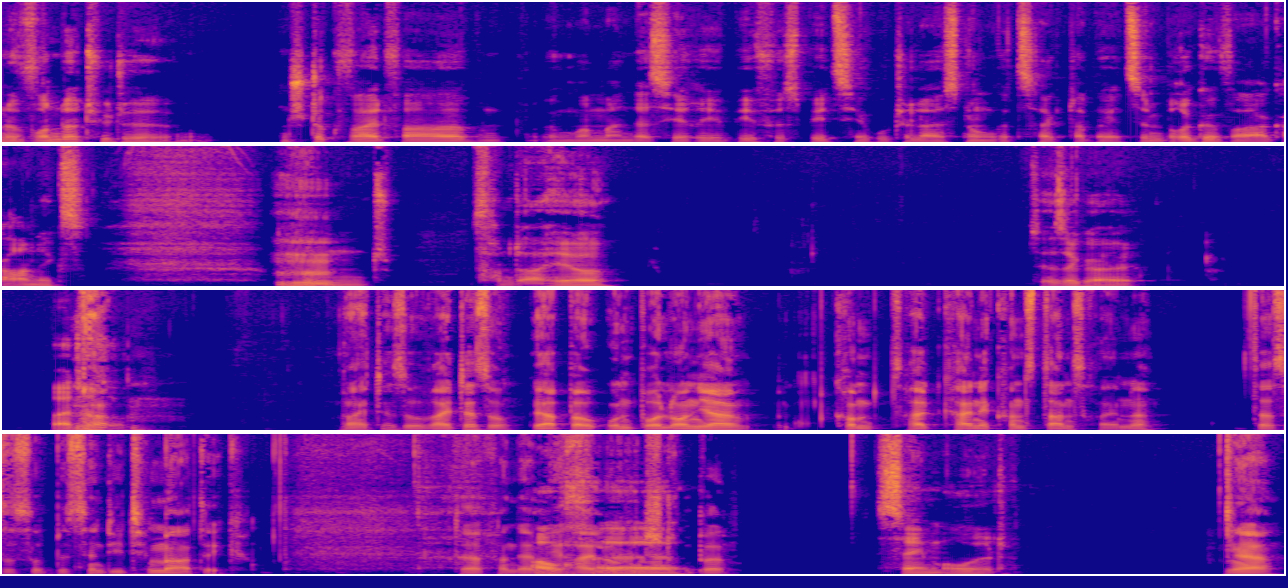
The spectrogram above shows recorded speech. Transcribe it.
eine Wundertüte ein Stück weit war und irgendwann mal in der Serie B für Spezia gute Leistungen gezeigt, aber jetzt in Brügge war er gar nichts. Mhm. Und von daher sehr, sehr geil. Weiter ja. so. Weiter so, weiter so. Ja, und Bologna kommt halt keine Konstanz rein, ne? Das ist so ein bisschen die Thematik. Da von der Mihailovic-Truppe. Äh, same old. Ja,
